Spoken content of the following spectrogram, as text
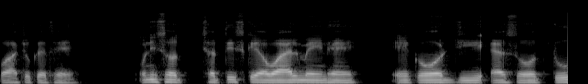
پا چکے تھے۔ انیس سو چھتیس کے اوائل میں انہیں ایک اور G S O two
